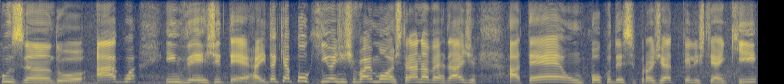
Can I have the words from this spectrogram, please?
usando água em vez de terra. E daqui a pouquinho a gente vai mostrar, na verdade, até um pouco desse projeto que eles têm aqui,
